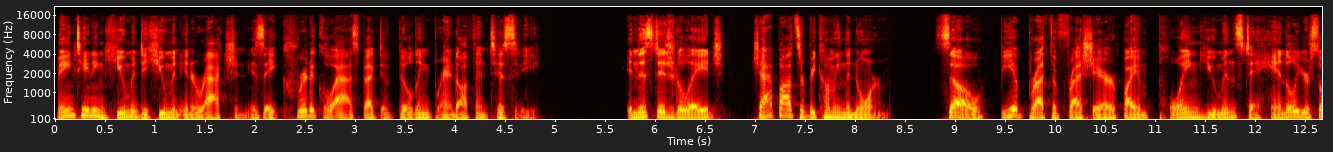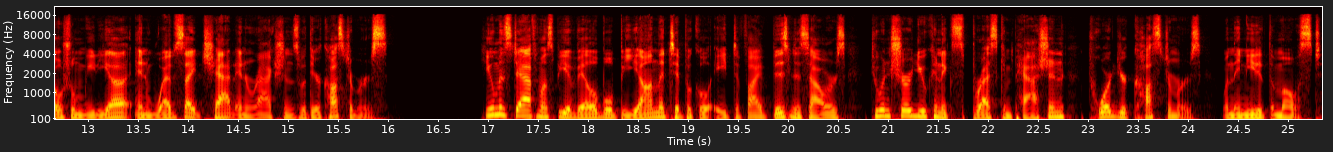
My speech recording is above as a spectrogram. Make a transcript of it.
Maintaining human to human interaction is a critical aspect of building brand authenticity. In this digital age, chatbots are becoming the norm. So, be a breath of fresh air by employing humans to handle your social media and website chat interactions with your customers. Human staff must be available beyond the typical 8 to 5 business hours to ensure you can express compassion toward your customers when they need it the most.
